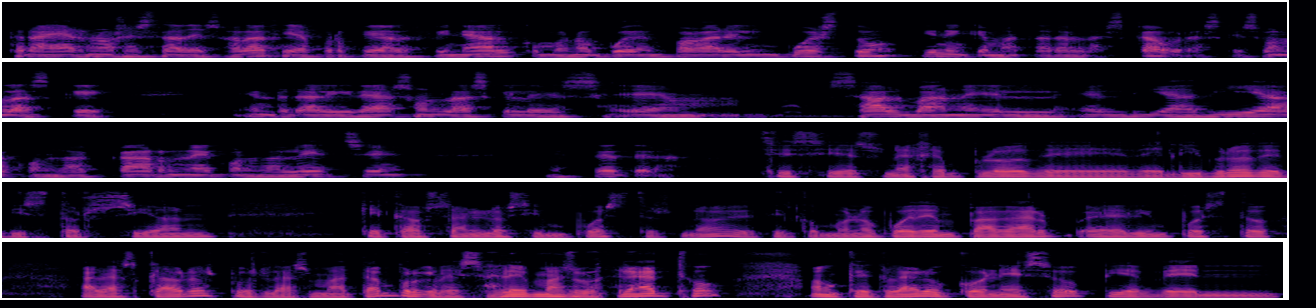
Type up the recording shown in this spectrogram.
traernos esta desgracia, porque al final, como no pueden pagar el impuesto, tienen que matar a las cabras, que son las que en realidad son las que les em, salvan el, el, día a día con la carne, con la leche, etcétera. Sí, sí, es un ejemplo de, de libro de distorsión que causan los impuestos, ¿no? Es decir, como no pueden pagar el impuesto a las cabras, pues las matan porque les sale más barato, aunque claro, con eso pierden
